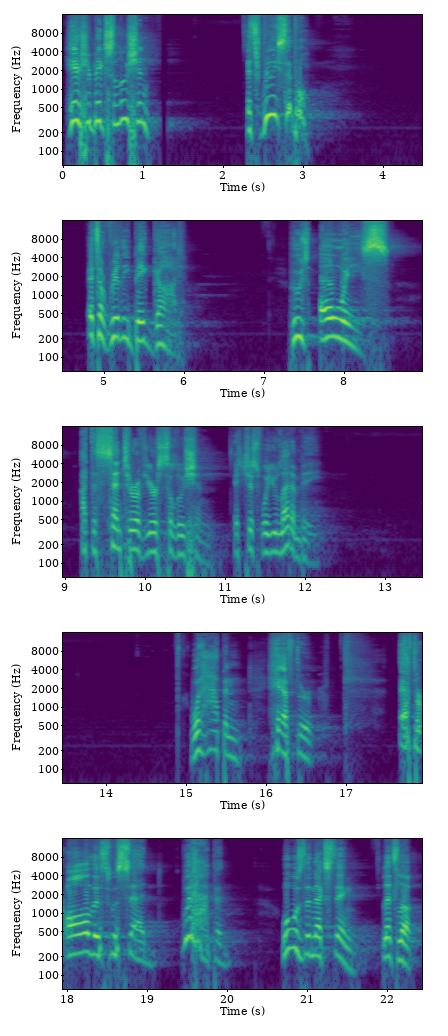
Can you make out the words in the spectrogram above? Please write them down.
Here's your big solution. It's really simple. It's a really big God who's always at the center of your solution. It's just will you let him be? What happened after, after all this was said? What happened? What was the next thing? Let's look.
